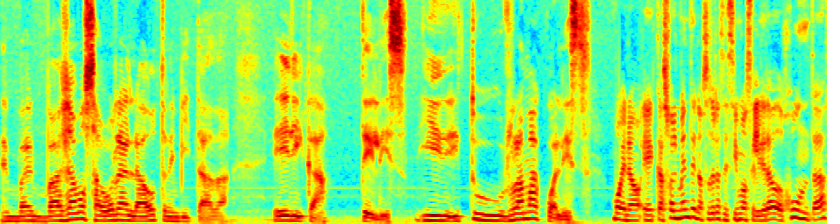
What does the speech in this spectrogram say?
vayamos ahora a la otra invitada, Erika. Telis. ¿Y, tu rama cuál es? Bueno, eh, casualmente nosotras hicimos el grado juntas,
